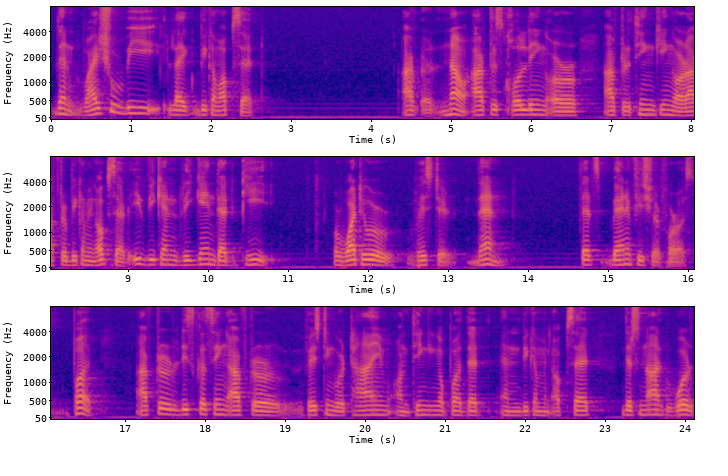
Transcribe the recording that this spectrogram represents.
Then why should we like become upset? After, now after scolding or after thinking or after becoming upset if we can regain that ghee or whatever wasted then that's beneficial for us. But after discussing, after wasting our time on thinking about that and becoming upset, that's not worth.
